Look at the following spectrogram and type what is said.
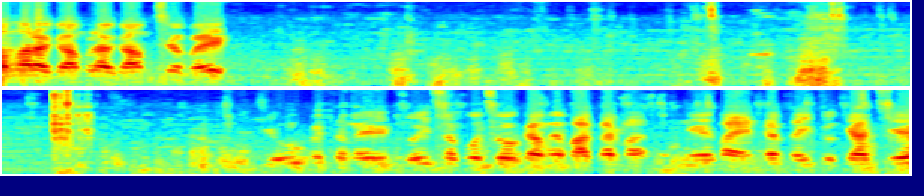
અમારા ગામડા ગામ છે ભાઈ. જેવું કે તમે જોઈ શકો છો કે અમે બાકરમાં નહેરમાં એન્ટર થઈ ચૂક્યા છે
